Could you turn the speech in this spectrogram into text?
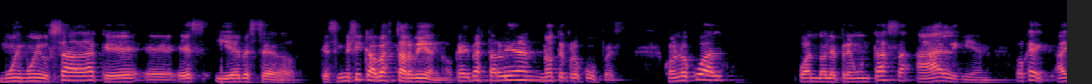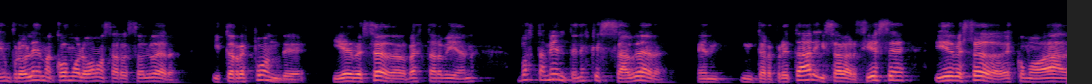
muy, muy usada que es Yebe que significa va a estar bien, ¿ok? Va a estar bien, no te preocupes. Con lo cual, cuando le preguntas a alguien, ok, hay un problema, ¿cómo lo vamos a resolver? Y te responde, y debe ser, va a estar bien, vos también tenés que saber interpretar y saber si ese y debe ser es como, ah,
